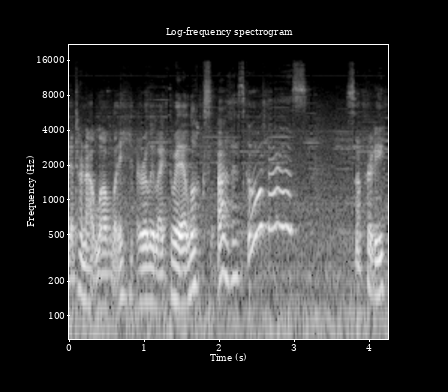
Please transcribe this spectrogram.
That turned out lovely. I really like the way that looks. Oh, that's gorgeous. So pretty.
